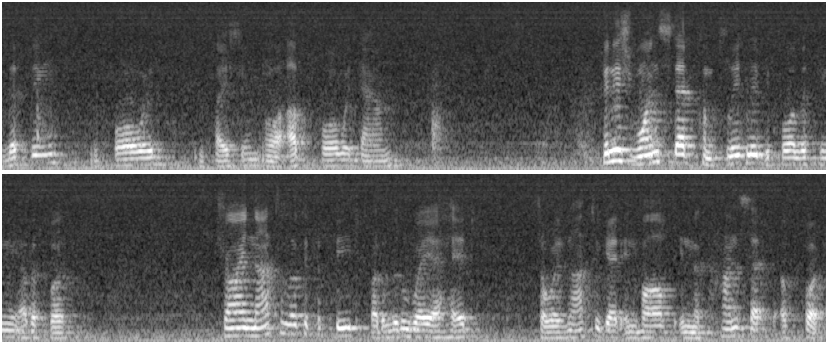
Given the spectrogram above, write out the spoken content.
lifting and forward and placing, or up, forward, down. Finish one step completely before lifting the other foot. Try not to look at the feet, but a little way ahead, so as not to get involved in the concept of foot.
